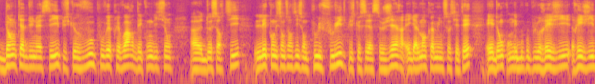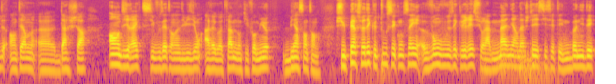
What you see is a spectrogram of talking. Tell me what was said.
dans le cadre d'une SCI puisque vous pouvez prévoir des conditions euh, de sortie. Les conditions de sortie sont plus fluides puisque ça se gère également comme une société et donc on est beaucoup plus rigide en termes euh, d'achat en direct si vous êtes en indivision avec votre femme, donc il faut mieux bien s'entendre. Je suis persuadé que tous ces conseils vont vous éclairer sur la manière d'acheter, si c'était une bonne idée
